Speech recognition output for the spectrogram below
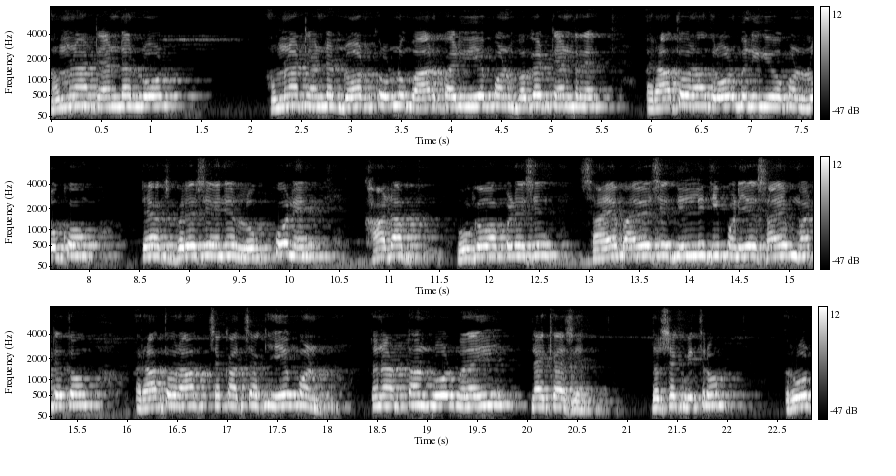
હમણાં ટેન્ડર રોડ, હમણાં ટેન્ડર દોઢ કરોડનું બહાર પાડ્યું, એ પણ વગર ટેન્ડરે રાતોરાત રોડ બની ગયો, પણ લોકો ટેક્સ ભરે છે અને લોકોને ખાડા ભોગવવા પડે છે. સાહેબ આવે છે દિલ્હીથી, પણ એ સાહેબ માટે તો રાતોરાત ચકાચક એ પણ ટનાટન રોડ બનાવી નાખ્યા છે. દર્શક મિત્રો, રોડ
